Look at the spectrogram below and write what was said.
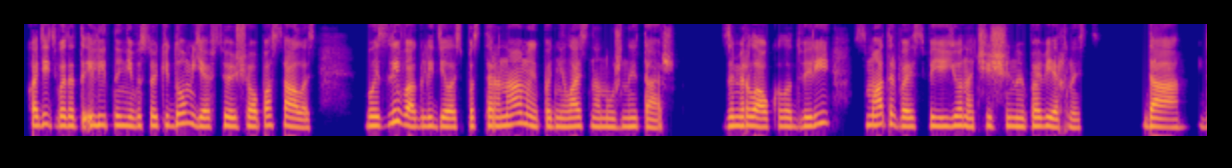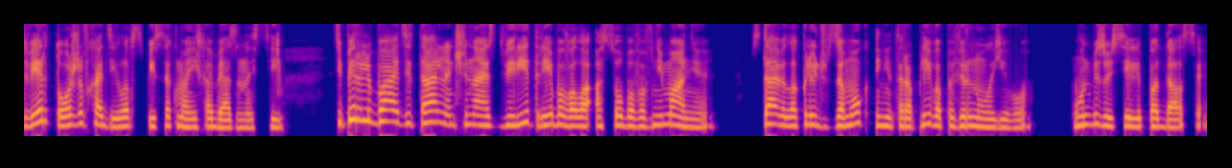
Входить в этот элитный невысокий дом я все еще опасалась, Боязливо огляделась по сторонам и поднялась на нужный этаж. Замерла около двери, всматриваясь в ее начищенную поверхность. Да, дверь тоже входила в список моих обязанностей. Теперь любая деталь, начиная с двери, требовала особого внимания. Вставила ключ в замок и неторопливо повернула его. Он без усилий поддался.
